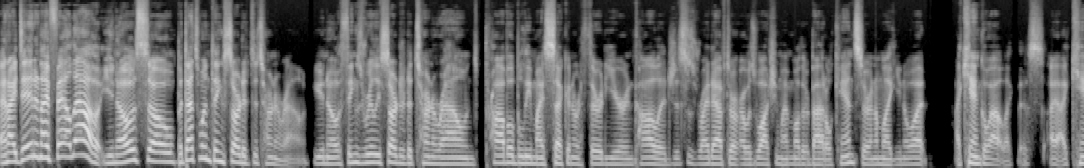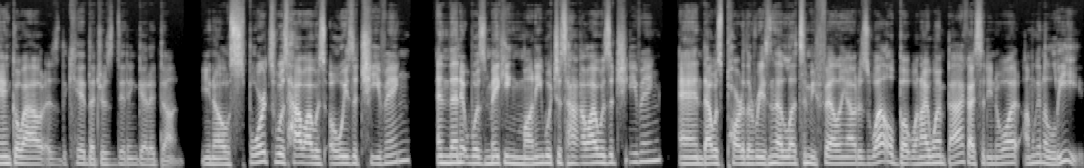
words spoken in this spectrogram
And I did, and I failed out, you know? So, but that's when things started to turn around. You know, things really started to turn around probably my second or third year in college. This is right after I was watching my mother battle cancer. And I'm like, you know what? I can't go out like this. I, I can't go out as the kid that just didn't get it done. You know, sports was how I was always achieving. And then it was making money, which is how I was achieving. And that was part of the reason that led to me failing out as well. But when I went back, I said, you know what? I'm going to lead.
